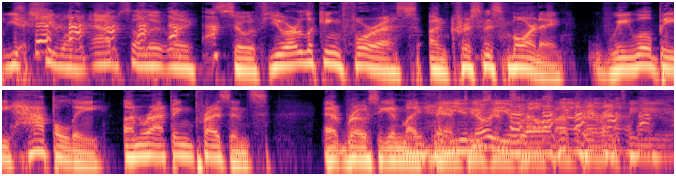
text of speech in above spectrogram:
yeah, she won. Absolutely. So if you are looking for us on Christmas morning, we will be happily unwrapping presents at Rosie and Mike Van you know you will. I guarantee you.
